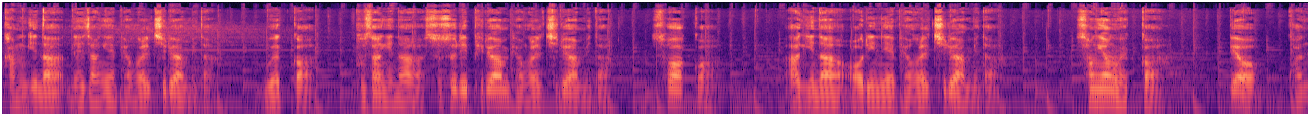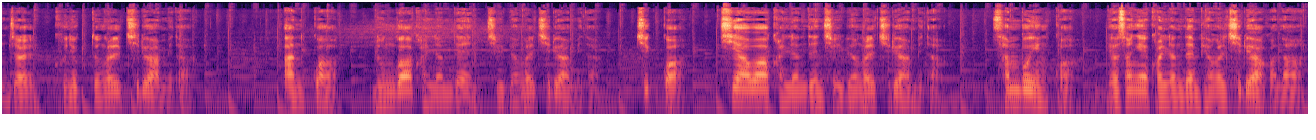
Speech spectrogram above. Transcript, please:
감기나 내장의 병을 치료합니다. 외과, 부상이나 수술이 필요한 병을 치료합니다. 소아과, 아기나 어린이의 병을 치료합니다. 성형외과, 뼈, 관절, 근육 등을 치료합니다. 안과, 눈과 관련된 질병을 치료합니다. 치과, 치아와 관련된 질병을 치료합니다. 산부인과, 여성에 관련된 병을 치료하거나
